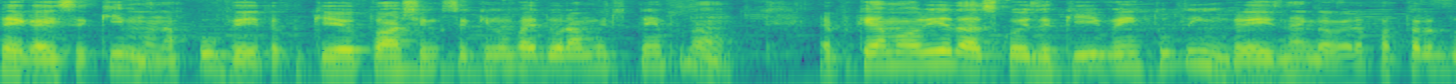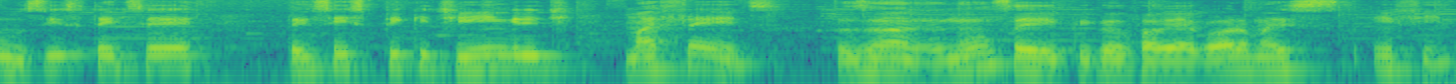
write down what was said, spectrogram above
pegar isso aqui, mano, aproveita. Porque eu tô achando que isso aqui não vai durar muito tempo, não. É porque a maioria das coisas aqui vem tudo em inglês, né, galera? Pra traduzir, você tem que ser tem ser Speak Ingrid, my friends. Tô zoando, eu não sei o que, eu falei agora, mas enfim.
